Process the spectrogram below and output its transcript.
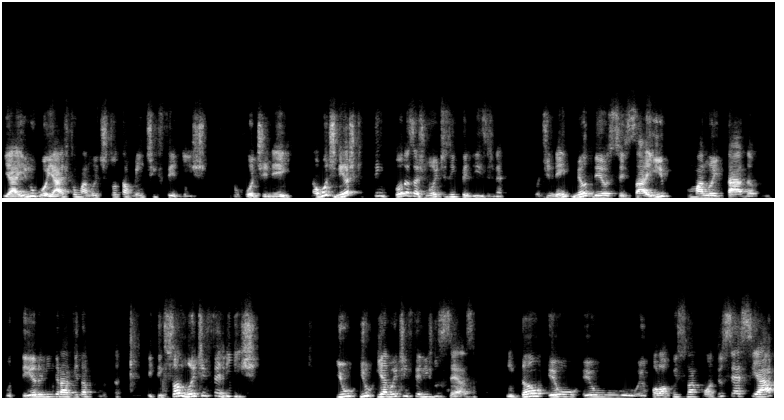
E aí no Goiás foi uma noite totalmente infeliz do Rodinei. O Rodinei acho que tem todas as noites infelizes, né? O Rodinei, meu Deus, se sair uma noitada, um puteiro, ele engravida a puta. Ele tem só noite infeliz. E, o, e, o, e a noite infeliz do César. Então, eu, eu, eu coloco isso na conta. E o CSA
